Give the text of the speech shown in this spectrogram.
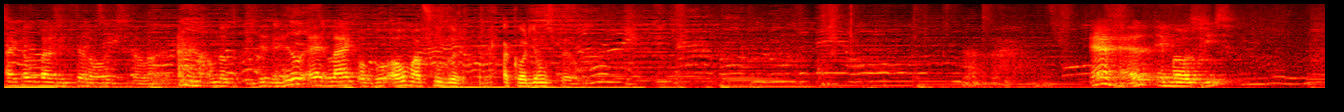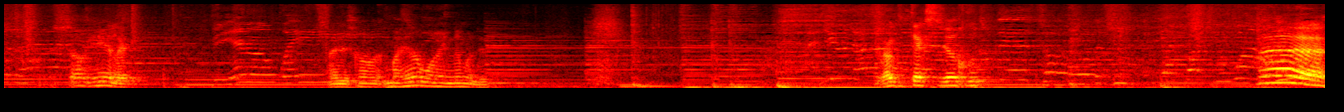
Ja, ik kan het bijna niet vertellen hoor. Omdat dit heel erg lijkt op hoe oma vroeger accordeon speelde. Erg hè, emoties. Zo heerlijk. Dit is gewoon maar heel mooi nummer dit. Ook de tekst is heel goed. Eh,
